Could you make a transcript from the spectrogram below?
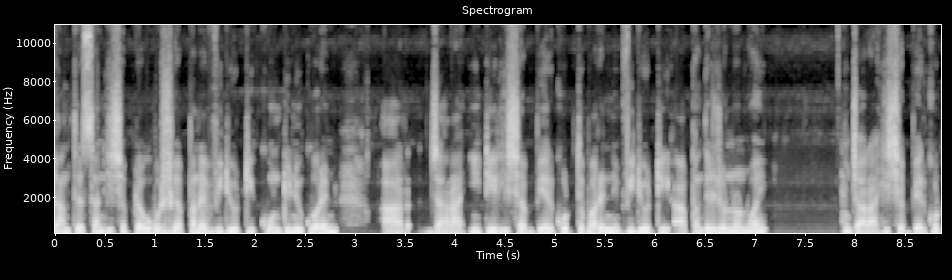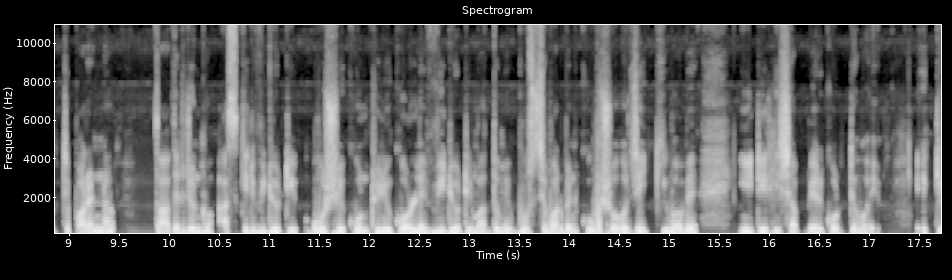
জানতে চান হিসাবটা অবশ্যই আপনারা ভিডিওটি কন্টিনিউ করেন। আর যারা ইটের হিসাব বের করতে পারেন ভিডিওটি আপনাদের জন্য নয়। যারা হিসেব বের করতে পারেন না, তাদের জন্য আজকের ভিডিওটি অবশ্যই কন্টিনিউ করলে ভিডিওটির মাধ্যমে বুঝতে পারবেন খুব সহজেই কীভাবে ইটের হিসাব বের করতে হয়। একটি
